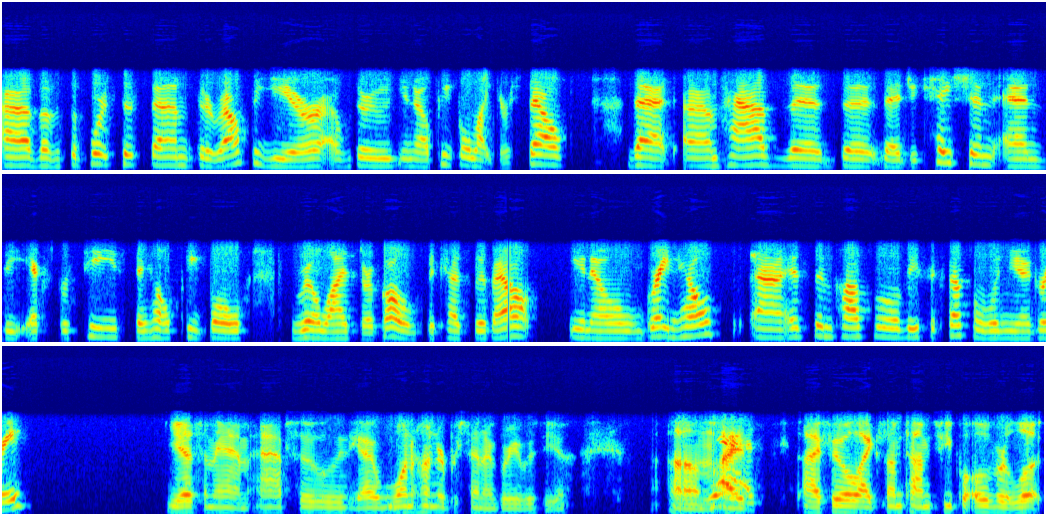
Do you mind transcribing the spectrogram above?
of a support system throughout the year uh, through you know people like yourself that um, have the, the the education and the expertise to help people realize their goals. Because without you know great health, uh, it's impossible to be successful. Wouldn't you agree? Yes, ma'am. Absolutely. I 100% agree with you. Um, yes. I I feel like sometimes people overlook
